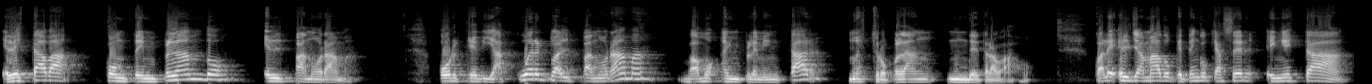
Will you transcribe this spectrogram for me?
Él estaba contemplando el panorama, porque de acuerdo al panorama vamos a implementar nuestro plan de trabajo. ¿Cuál es el llamado que tengo que hacer en esta,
